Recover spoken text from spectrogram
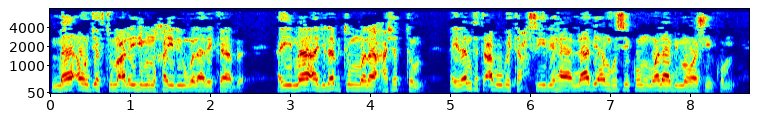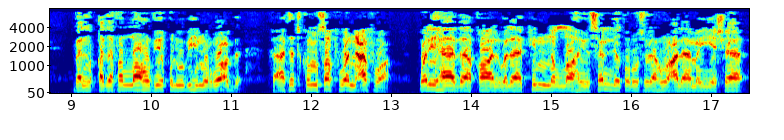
ما أوجفتم عليه من خيل ولا ركاب أي ما أجلبتم ولا حشدتم أي لم تتعبوا بتحصيلها لا بأنفسكم ولا بمواشيكم بل قذف الله في قلوبهم الرعب فأتتكم صفوا عفوا ولهذا قال ولكن الله يسلط رسله على من يشاء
